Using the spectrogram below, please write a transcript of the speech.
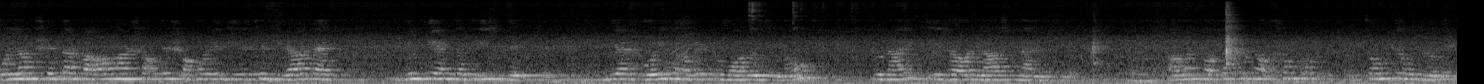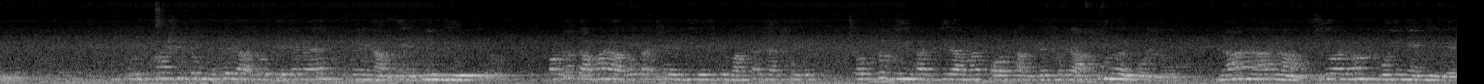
বললাম, সে তার বাবা মার সঙ্গে শহরে গিয়েছে, বিরাট এক বিউটি অ্যান্ড দ্য বিচ দেখতে। উই আর গোয়িং হবে tomorrow you know tonight is our last night আমার কথা শুনে অসম্ভব চমকে উঠল ছিল উদ্ভাসিত মুখের আলো কেটে নেয় নামে, নিভিয়ে দিল। হঠাৎ আমার আলো কাছে এগিয়ে এসে বাতাসাকে ছোট্ট দুই হাত দিয়ে আমার পথ আনতে ধরে আকুল হয়ে পড়ল। না না না you are not going anyway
